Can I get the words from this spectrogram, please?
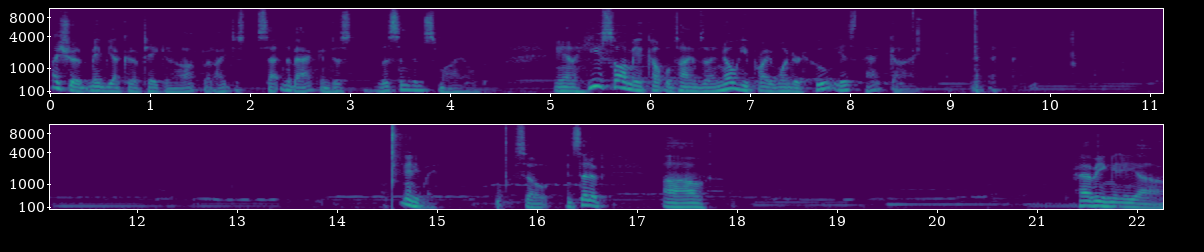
I should maybe I could have taken it off, but I just sat in the back and just listened and smiled. And he saw me a couple times, and I know he probably wondered who is that guy. anyway, so instead of uh, having a uh,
